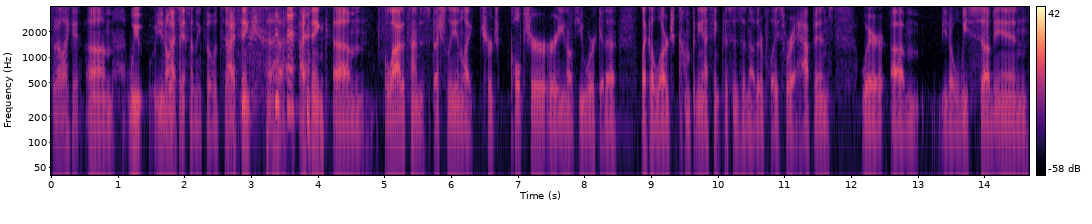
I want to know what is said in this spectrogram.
but I like it. Um, we, you know, Feels I like something Phil would say. I think I think um, a lot of times, especially in like church culture, or you know, if you work at a like a large company, I think this is another place where it happens, where um, you know we sub in.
